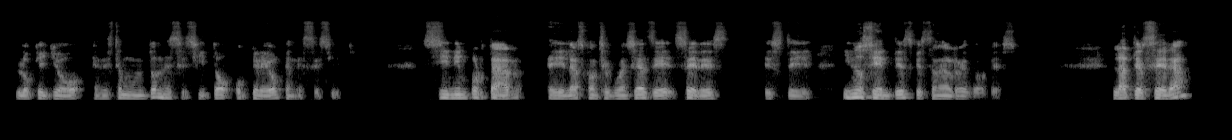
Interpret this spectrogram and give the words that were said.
lo que yo en este momento necesito o creo que necesito, sin importar eh, las consecuencias de seres este, inocentes que están alrededor de eso. La tercera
